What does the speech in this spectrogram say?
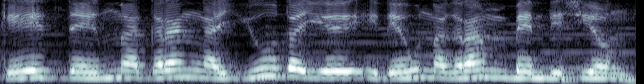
que es de una gran ayuda y de una gran bendición.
